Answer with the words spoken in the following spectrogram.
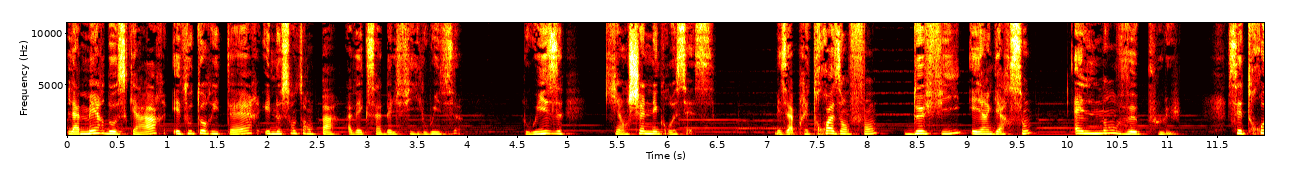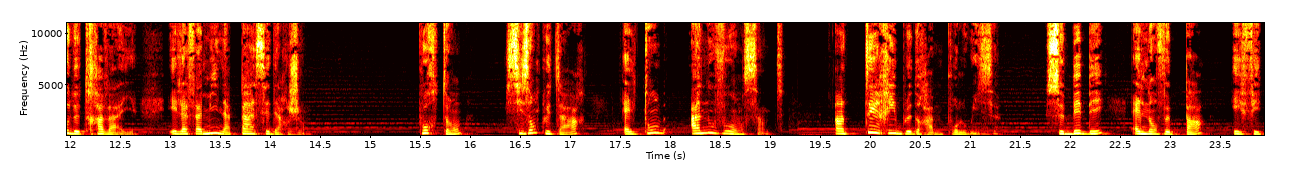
La mère d'Oscar est autoritaire et ne s'entend pas avec sa belle-fille Louise. Louise qui enchaîne les grossesses. Mais après trois enfants, deux filles et un garçon, elle n'en veut plus. C'est trop de travail et la famille n'a pas assez d'argent. Pourtant, six ans plus tard, elle tombe à nouveau enceinte. Un terrible drame pour Louise. Ce bébé, elle n'en veut pas et fait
